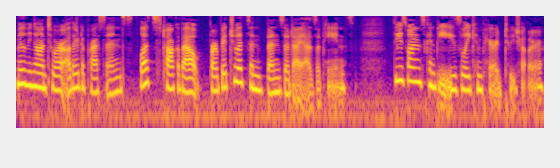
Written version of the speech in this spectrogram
Moving on to our other depressants, let's talk about barbiturates and benzodiazepines. These ones can be easily compared to each other.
